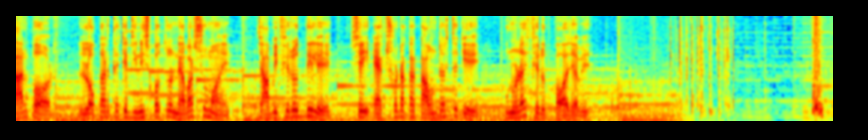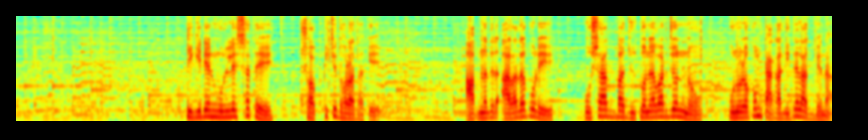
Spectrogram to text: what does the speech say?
তারপর লকার থেকে জিনিসপত্র নেওয়ার সময় চাবি ফেরত দিলে সেই একশো টাকা কাউন্টার থেকে পুনরায় ফেরত পাওয়া যাবে। টিকিটের মূল্যের সাথে সব কিছু ধরা থাকে। আপনাদের আলাদা করে পোশাক বা জুতো নেওয়ার জন্য কোনো রকম টাকা দিতে লাগবে না।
